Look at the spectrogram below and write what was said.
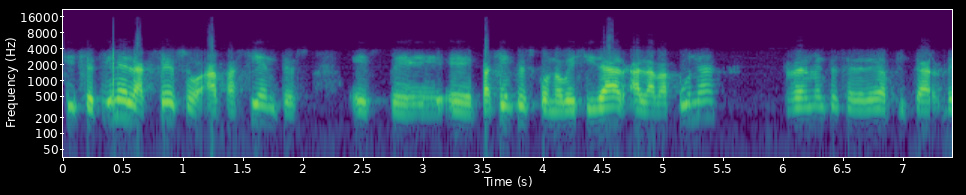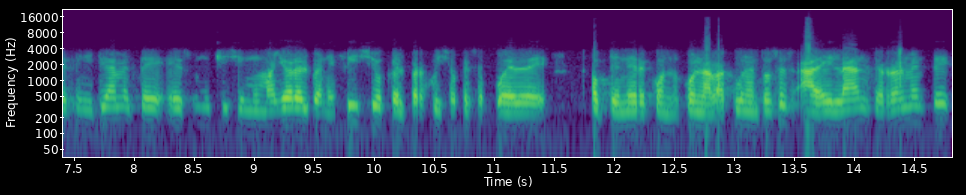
si se tiene el acceso a pacientes este eh, pacientes con obesidad a la vacuna, realmente se debe aplicar. Definitivamente es muchísimo mayor el beneficio que el perjuicio que se puede obtener con, con la vacuna. Entonces, adelante, realmente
